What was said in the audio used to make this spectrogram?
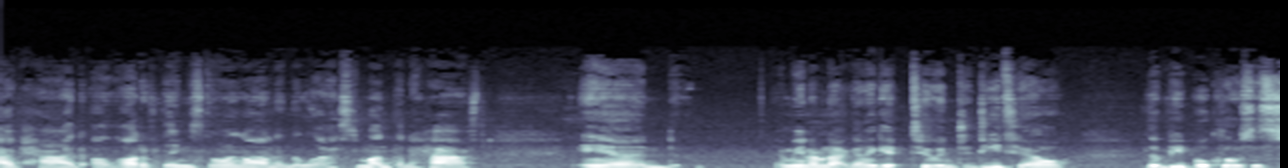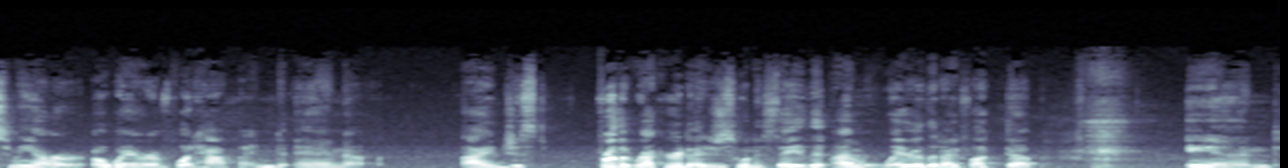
I've had a lot of things going on in the last month and a half, and I mean I'm not gonna get too into detail. The people closest to me are aware of what happened, and I just, for the record, I just want to say that I'm aware that I fucked up, and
